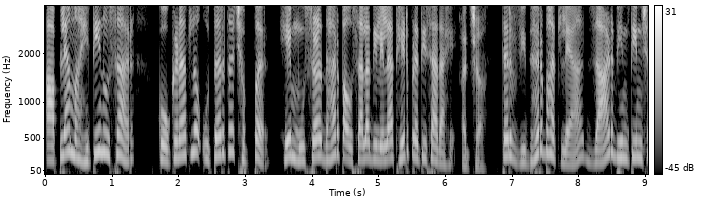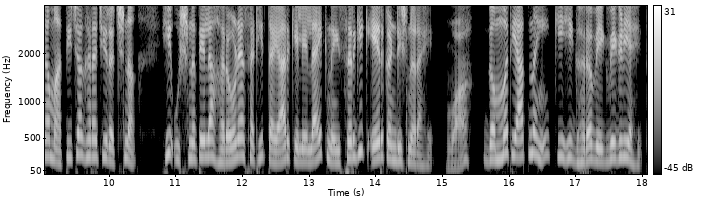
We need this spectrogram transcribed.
आपल्या माहितीनुसार कोकणातलं उतरतं छप्पर हे मुसळधार पावसाला दिलेला थेट प्रतिसाद आहे. अच्छा. तर विदर्भातल्या जाड भिंतींच्या मातीच्या घराची रचना ही उष्णतेला हरवण्यासाठी तयार केलेला एक नैसर्गिक एअर कंडिशनर आहे. वा. गंमत यात नाही की ही घरं वेगवेगळी आहेत.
